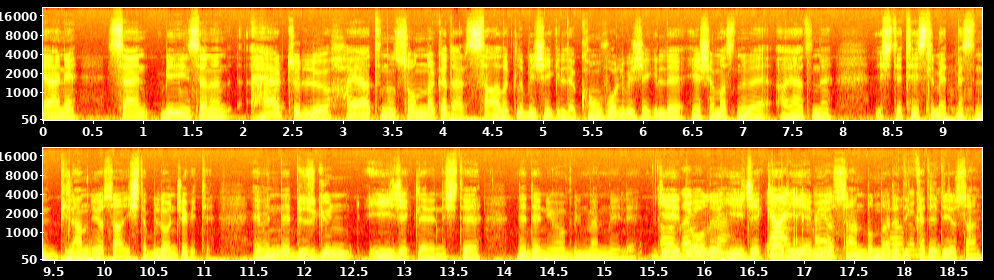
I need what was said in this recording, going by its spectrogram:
Yani sen bir insanın her türlü hayatının sonuna kadar sağlıklı bir şekilde, konforlu bir şekilde yaşamasını ve hayatını işte teslim etmesini planlıyorsan işte bu longevity. Evinde düzgün yiyeceklerin işte ne deniyor bilmem neyle. GDO'lu yiyecekler Yani, yiyemiyorsan, bunlara Organik dikkat ediyorsan,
